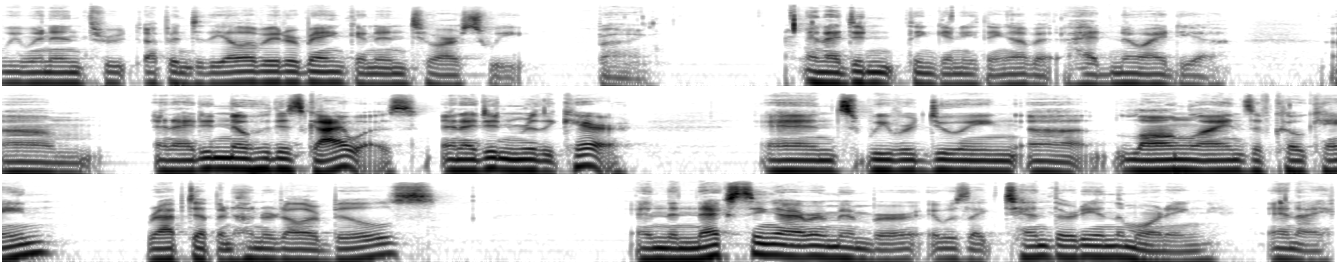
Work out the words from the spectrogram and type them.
we went in through up into the elevator bank and into our suite Bang. and I didn't think anything of it. I had no idea. Um, and I didn't know who this guy was, and I didn't really care. And we were doing uh, long lines of cocaine wrapped up in hundred dollar bills. And the next thing I remember, it was like ten thirty in the morning, and I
